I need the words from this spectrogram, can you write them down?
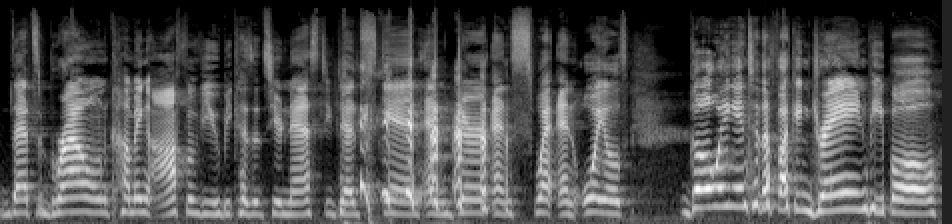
that's brown coming off of you because it's your nasty dead skin and dirt and sweat and oils going into the fucking drain, people.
